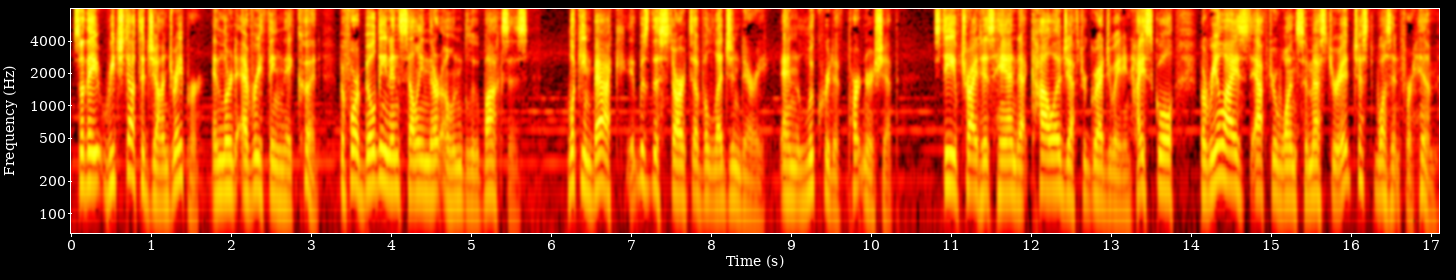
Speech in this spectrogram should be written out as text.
So they reached out to John Draper and learned everything they could before building and selling their own blue boxes. Looking back, it was the start of a legendary and lucrative partnership. Steve tried his hand at college after graduating high school, but realized after one semester it just wasn't for him,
